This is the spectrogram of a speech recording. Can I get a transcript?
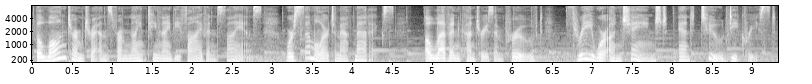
the long term trends from 1995 in science were similar to mathematics, 11 countries improved, 3 were unchanged, and 2 decreased.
